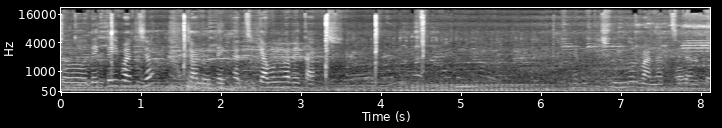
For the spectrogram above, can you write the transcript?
তো দেখতেই পাচ্ছ, চলো দেখাচ্ছি কেমনভাবে কাটছে। এটা কি সুন্দর বানাচ্ছে দেখো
